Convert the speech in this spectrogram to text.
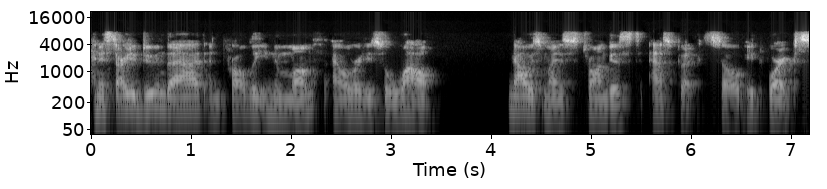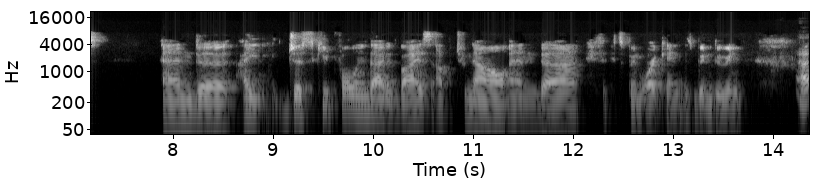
And I started doing that, and probably in a month, I already saw, wow, now is my strongest aspect. So it works. And uh, I just keep following that advice up to now, and uh, it's been working. It's been doing uh,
